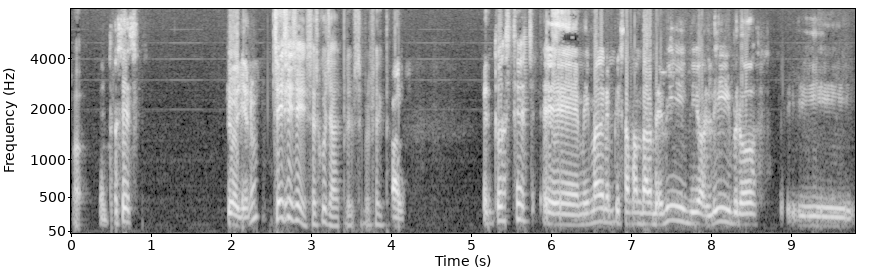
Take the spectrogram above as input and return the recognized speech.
Oh. Entonces, ¿te oye, no? Sí, sí, sí, se escucha, perfecto. Entonces, eh, mi madre empieza a mandarme vídeos, libros, y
